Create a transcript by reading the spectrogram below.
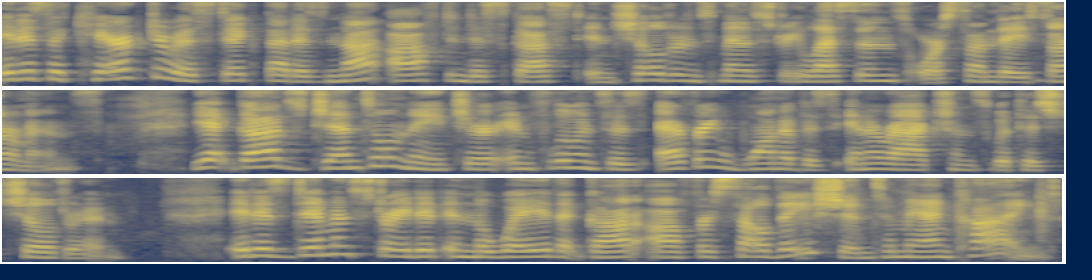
It is a characteristic that is not often discussed in children's ministry lessons or Sunday sermons. Yet God's gentle nature influences every one of his interactions with his children. It is demonstrated in the way that God offers salvation to mankind.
